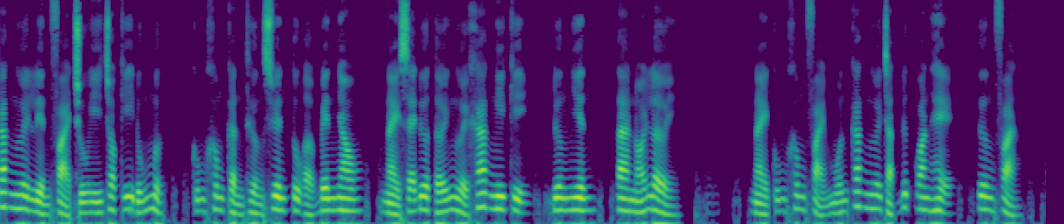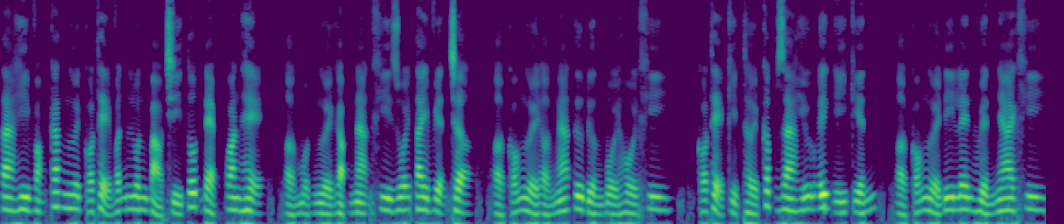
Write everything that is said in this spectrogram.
các ngươi liền phải chú ý cho kỹ đúng mực, cũng không cần thường xuyên tụ ở bên nhau, này sẽ đưa tới người khác nghi kỵ, đương nhiên, ta nói lời. Này cũng không phải muốn các ngươi chặt đứt quan hệ, tương phản, ta hy vọng các ngươi có thể vẫn luôn bảo trì tốt đẹp quan hệ, ở một người gặp nạn khi duỗi tay viện trợ, ở có người ở ngã tư đường bồi hồi khi, có thể kịp thời cấp ra hữu ích ý kiến, ở có người đi lên huyền nhai khi,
